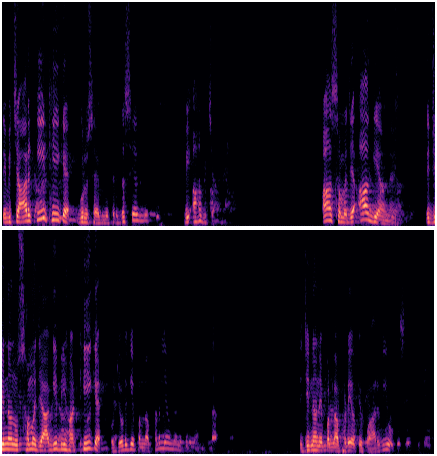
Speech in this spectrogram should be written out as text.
ਤੇ ਵਿਚਾਰ ਕੀ ਠੀਕ ਹੈ? ਗੁਰੂ ਸਾਹਿਬ ਨੇ ਫਿਰ ਦੱਸਿਆ ਵੀ ਉੱਥੇ ਵੀ ਆਹ ਵਿਚਾਰ ਹੈ। ਆਹ ਸਮਝ ਹੈ ਆਹ ਗਿਆਨ ਹੈ। ਤੇ ਜਿਨ੍ਹਾਂ ਨੂੰ ਸਮਝ ਆ ਗਈ ਵੀ ਹਾਂ, ਠੀਕ ਹੈ, ਉਹ ਜੁੜ ਕੇ ਪੱਲਾ ਫੜ ਲਿਆ ਉਹਨਾਂ ਨੇ ਗੁਰੂ ਨਾਨਕ ਦਾ। ਤੇ ਜਿਨ੍ਹਾਂ ਨੇ ਪੱਲਾ ਫੜਿਆ ਤੇ ਪਾਰ ਵੀ ਹੋ ਗਏ, ਸੇਠ ਜੀ ਕਹਿੰਦੇ।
